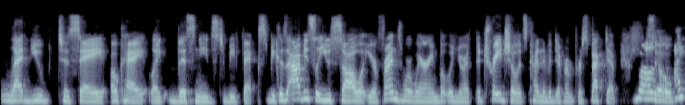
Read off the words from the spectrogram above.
led you to say, okay, like this needs to be fixed? Because obviously you saw what your friends were wearing, but when you're at the trade show, it's kind of a different perspective. Well, so I,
